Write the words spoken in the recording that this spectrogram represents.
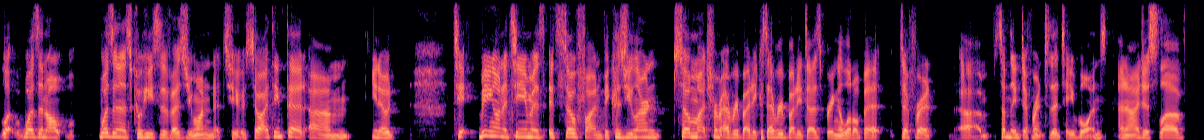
wasn't all wasn't as cohesive as you wanted it to. So I think that um, you know t- being on a team is it's so fun because you learn so much from everybody because everybody does bring a little bit different um, something different to the table. And and I just love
